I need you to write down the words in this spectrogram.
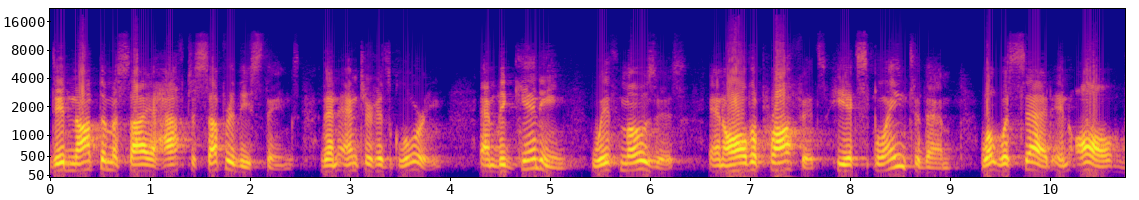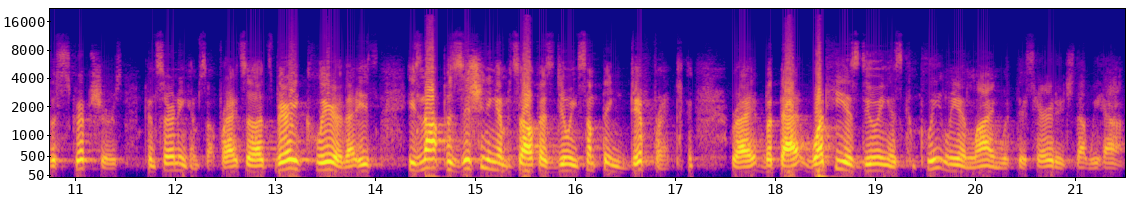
Did not the Messiah have to suffer these things, then enter his glory? And beginning with Moses and all the prophets, he explained to them what was said in all the scriptures concerning himself, right? So it's very clear that he's, he's not positioning himself as doing something different, right? But that what he is doing is completely in line with this heritage that we have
